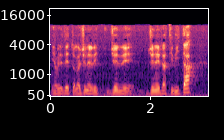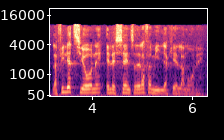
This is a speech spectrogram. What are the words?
gli avrei detto la generi, gener, generatività, la filiazione e l'essenza della famiglia che è l'amore.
